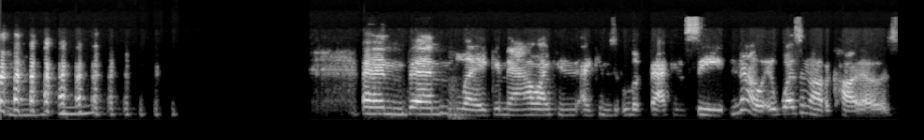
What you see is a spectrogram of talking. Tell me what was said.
Mm-hmm. and then like now i can i can look back and see no it wasn't avocados.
